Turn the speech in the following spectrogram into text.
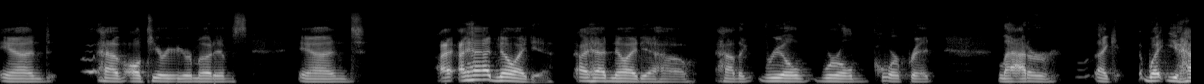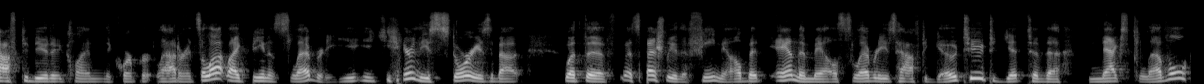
and have ulterior motives. And I, I had no idea. I had no idea how how the real world corporate ladder like what you have to do to climb the corporate ladder. It's a lot like being a celebrity. You, you hear these stories about what the especially the female but and the male celebrities have to go to to get to the next level.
